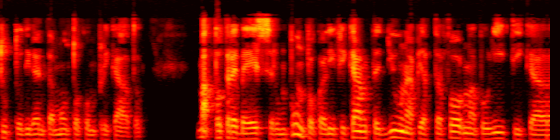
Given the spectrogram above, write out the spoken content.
tutto diventa molto complicato. Ma potrebbe essere un punto qualificante di una piattaforma politica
